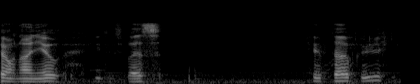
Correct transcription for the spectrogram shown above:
Counting on you. Keep this place tip top condition.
